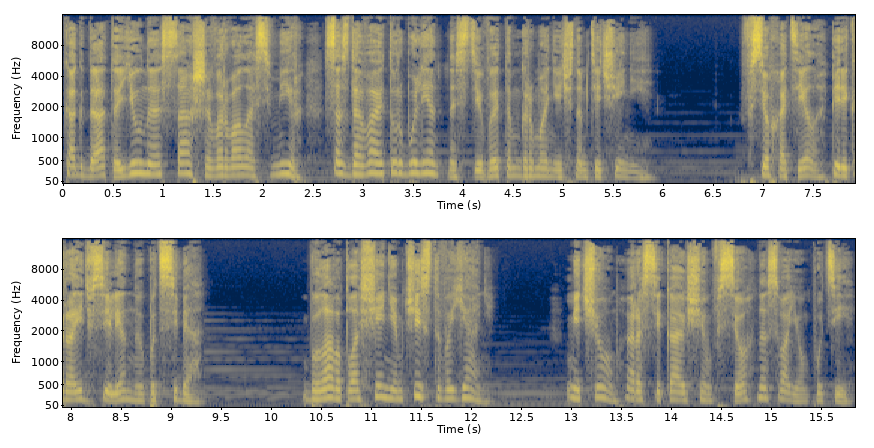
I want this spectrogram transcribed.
Когда-то юная Саша ворвалась в мир, создавая турбулентности в этом гармоничном течении – все хотела перекроить вселенную под себя. Была воплощением чистого янь, мечом, рассекающим все на своем пути.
